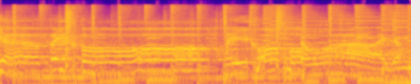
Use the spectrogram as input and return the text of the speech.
จะไปขอ ให้ขอพอว่ายัง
